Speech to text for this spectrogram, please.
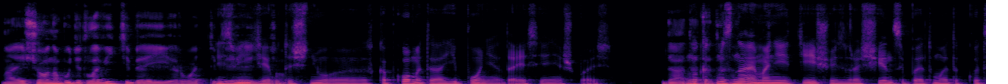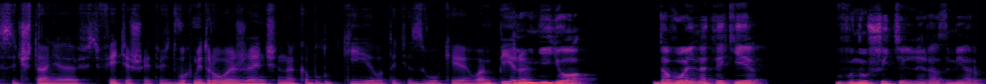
А еще она будет ловить тебя и рвать тебе Извините, я уточню. э, Капком это Япония, да, если я не ошибаюсь. Да, ну, да, как да, мы да, знаем, да. они те еще извращенцы, поэтому это какое-то сочетание фетишей. То есть двухметровая женщина, каблуки, вот эти звуки, И вампиры. у нее довольно-таки внушительный размер.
